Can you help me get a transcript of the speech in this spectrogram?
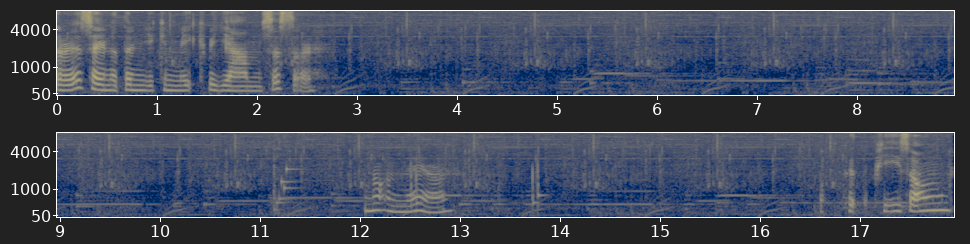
There is anything you can make with yams, is there? Not in there. Put the peas on.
